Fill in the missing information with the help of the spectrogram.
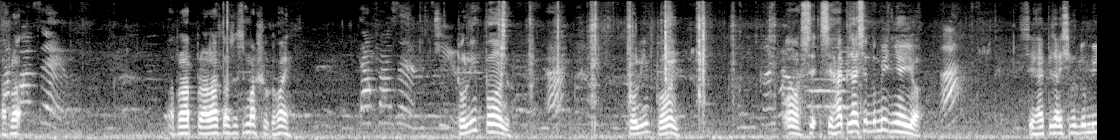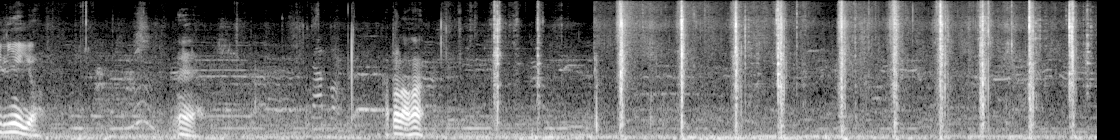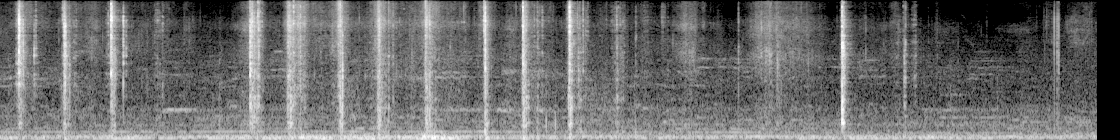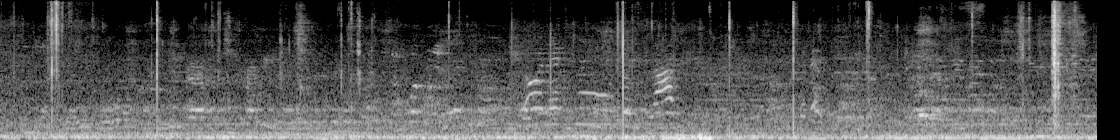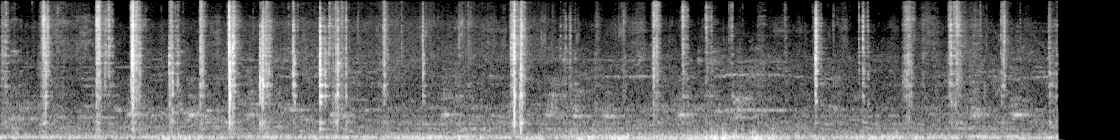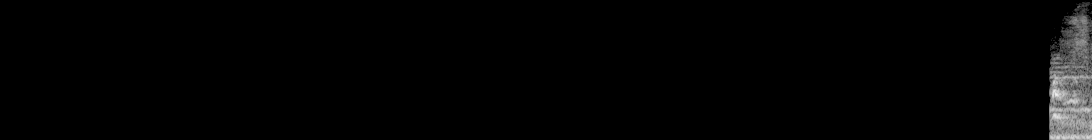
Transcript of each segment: Tá pra... fazendo? Vai pra, pra lá que você se machuca, vai. Tá fazendo, tio? Tô limpando. Hã? Tô limpando. Limpando Ó, você vai pisar em cima do milhinho aí, ó. Você vai pisar em cima do milhinho aí, ó. Milhinho? É. Tá bom. Vai pra lá, vai.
